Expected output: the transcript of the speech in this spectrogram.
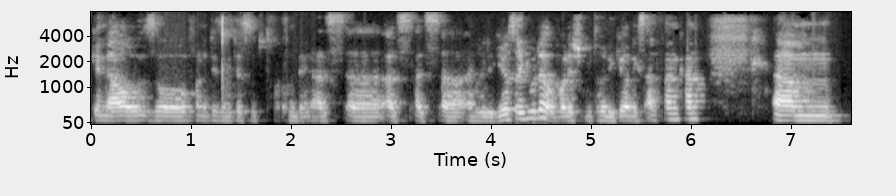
genau so von Antisemitismus betroffen bin als, äh, als, als äh, ein religiöser Jude, obwohl ich mit Religion nichts anfangen kann. Ähm,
